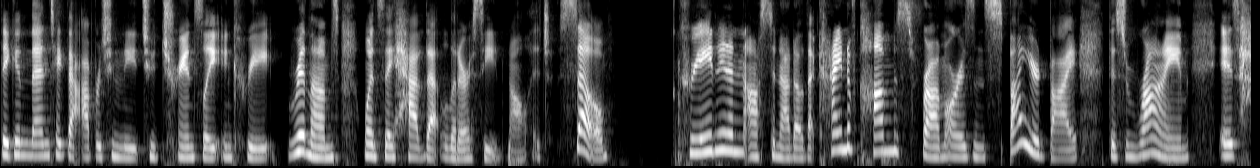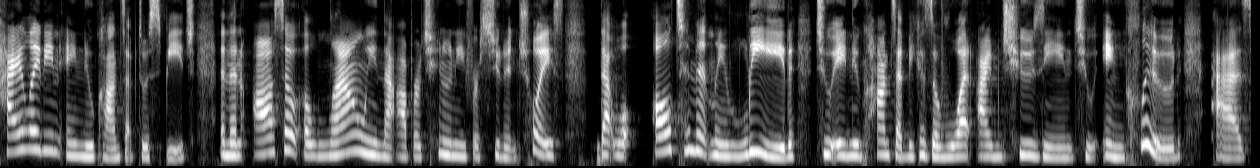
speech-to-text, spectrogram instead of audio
they can then take that opportunity to translate and create rhythms once they have that literacy knowledge. So, creating an ostinato that kind of comes from or is inspired by this rhyme is highlighting a new concept with speech and then also allowing that opportunity for student choice that will ultimately lead to a new concept because of what I'm choosing to include as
